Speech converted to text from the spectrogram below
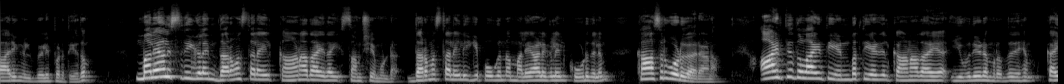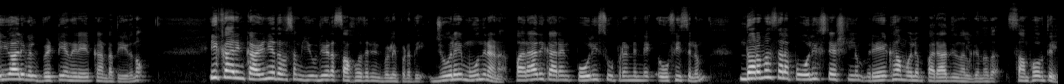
കാര്യങ്ങൾ വെളിപ്പെടുത്തിയതും. മലയാളി സ്ത്രീകളെയും ധർമ്മസ്ഥലയിൽ കാണാതായതായി സംശയമുണ്ട്. ധർമ്മസ്ഥലയിലേക്ക് പോകുന്ന മലയാളികളിൽ കൂടുതലും കാസർഗോഡുകാരാണ്. ആയിരത്തി തൊള്ളായിരത്തി എൺപത്തിയേഴിൽ കാണാതായ യുവതിയുടെ മൃതദേഹം കൈകാലുകൾ വെട്ടിയ നിലയിൽ കണ്ടെത്തിയിരുന്നു. ഇക്കാര്യം കഴിഞ്ഞ ദിവസം യുവതിയുടെ സഹോദരൻ വെളിപ്പെടുത്തി. ജൂലൈ മൂന്നിനാണ് പരാതിക്കാരൻ പോലീസ് സൂപ്രണ്ടിന്റെ ഓഫീസിലും ധർമ്മസ്ഥല പോലീസ് സ്റ്റേഷനിലും രേഖാമൂലം പരാതി നൽകുന്നത്. സംഭവത്തിൽ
